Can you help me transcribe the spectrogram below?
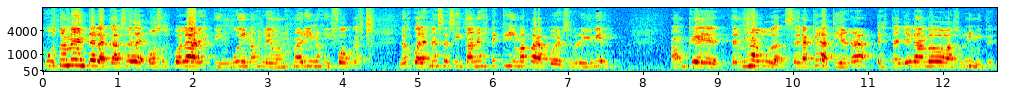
Justamente la casa de osos polares, pingüinos, leones marinos y focas, los cuales necesitan este clima para poder sobrevivir. Aunque tengo una duda, ¿será que la Tierra está llegando a su límite?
